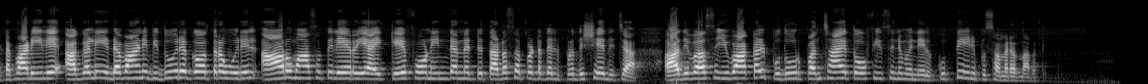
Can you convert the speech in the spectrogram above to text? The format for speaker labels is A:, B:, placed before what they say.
A: അട്ടപ്പാടിയിലെ അഗളി ഇടവാണി വിദൂര ഗോത്ര ഊരിൽ ആറുമാസത്തിലേറെയായി കെ ഫോൺ ഇന്റർനെറ്റ് തടസ്സപ്പെട്ടതിൽ പ്രതിഷേധിച്ച ആദിവാസി യുവാക്കൾ പുതൂർ പഞ്ചായത്ത് ഓഫീസിന് മുന്നിൽ കുത്തിയിരിപ്പ് സമരം നടത്തി.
